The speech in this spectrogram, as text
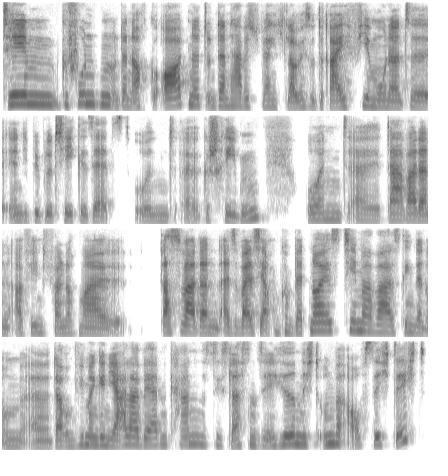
Themen gefunden und dann auch geordnet. Und dann habe ich mich, glaube ich, so drei, vier Monate in die Bibliothek gesetzt und äh, geschrieben. Und äh, da war dann auf jeden Fall nochmal das war dann, also weil es ja auch ein komplett neues Thema war, es ging dann um äh, darum, wie man genialer werden kann. Das hieß, lassen Sie Ihr Hirn nicht unbeaufsichtigt.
